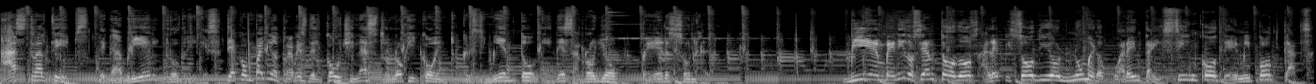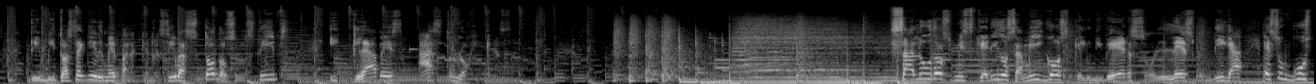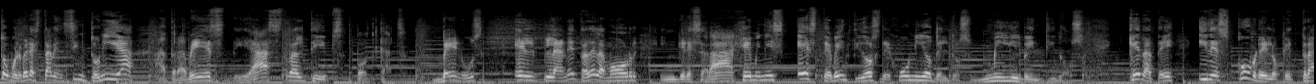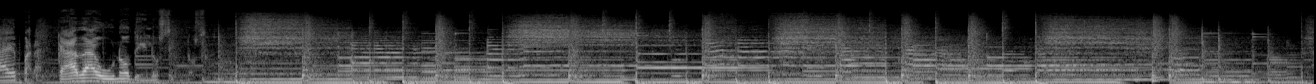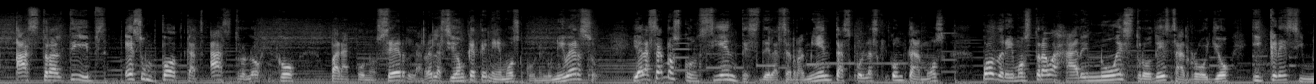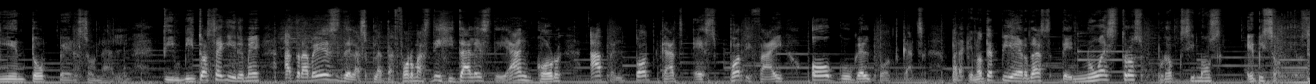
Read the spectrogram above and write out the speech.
Astral Tips de Gabriel Rodríguez. Te acompaño a través del coaching astrológico en tu crecimiento y desarrollo personal. Bienvenidos sean todos al episodio número 45 de mi podcast. Te invito a seguirme para que recibas todos los tips y claves astrológicas. Saludos mis queridos amigos, que el universo les bendiga. Es un gusto volver a estar en sintonía a través de Astral Tips Podcast. Venus, el planeta del amor, ingresará a Géminis este 22 de junio del 2022. Quédate y descubre lo que trae para cada uno de los signos. Astral Tips es un podcast astrológico para conocer la relación que tenemos con el universo. Y al hacernos conscientes de las herramientas con las que contamos, podremos trabajar en nuestro desarrollo y crecimiento personal. Te invito a seguirme a través de las plataformas digitales de Anchor, Apple Podcasts, Spotify o Google Podcasts, para que no te pierdas de nuestros próximos episodios.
